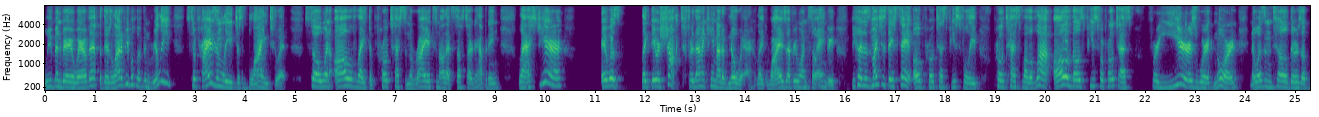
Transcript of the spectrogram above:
we've been very aware of it, but there's a lot of people who have been really surprisingly just blind to it. So when all of like the protests and the riots and all that stuff started happening last year, it was like they were shocked for them it came out of nowhere like why is everyone so angry because as much as they say oh protest peacefully protest blah blah blah. All of those peaceful protests for years were ignored. And it wasn't until there was a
